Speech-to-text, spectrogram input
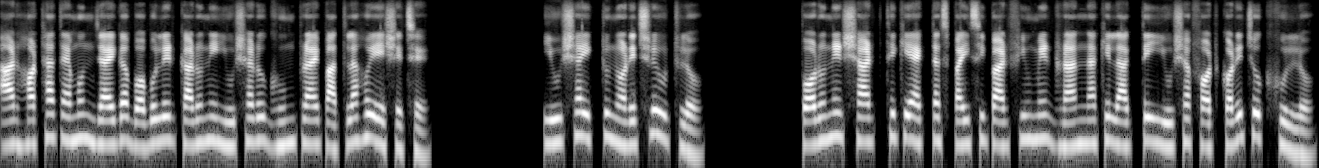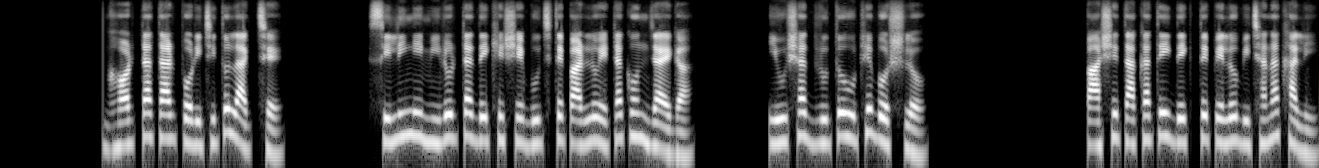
আর হঠাৎ এমন জায়গা ববলের কারণে ইউষারও ঘুম প্রায় পাতলা হয়ে এসেছে। ইউষা একটু নড়েছড়ে উঠল। পরনের শার্ট থেকে একটা স্পাইসি পারফিউমের ঘ্রাণ নাকে লাগতেই ইউষা ফট করে চোখ খুলল। ঘরটা তার পরিচিত লাগছে। সিলিংয়ে মিররটা দেখে সে বুঝতে পারল এটা কোন জায়গা। ইউষা দ্রুত উঠে বসল। পাশে তাকাতেই দেখতে পেল বিছানা খালি।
